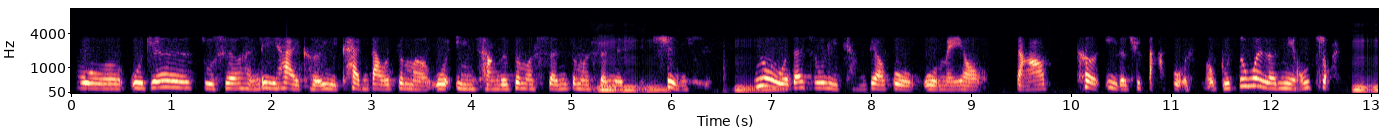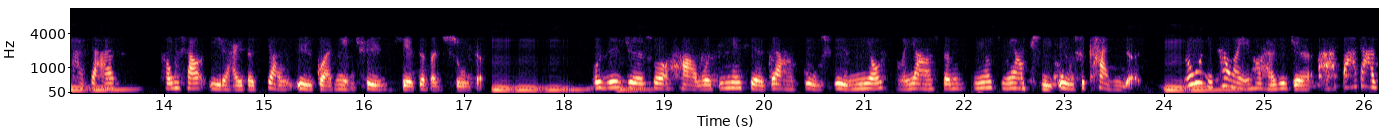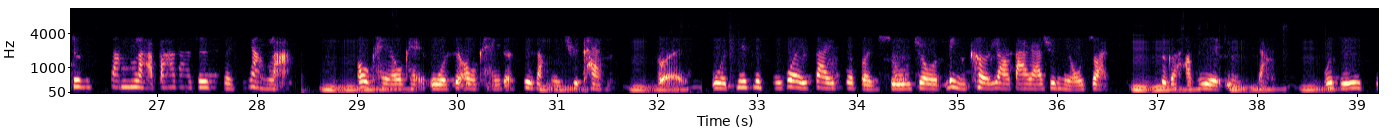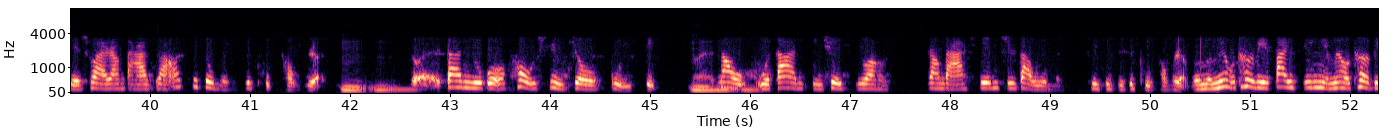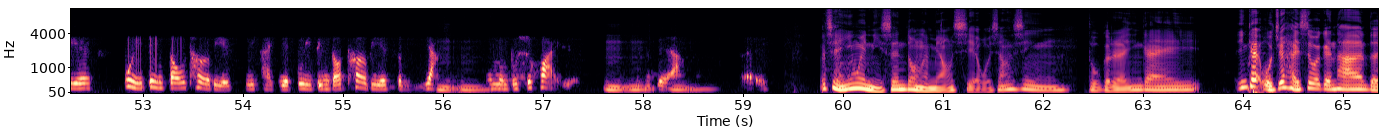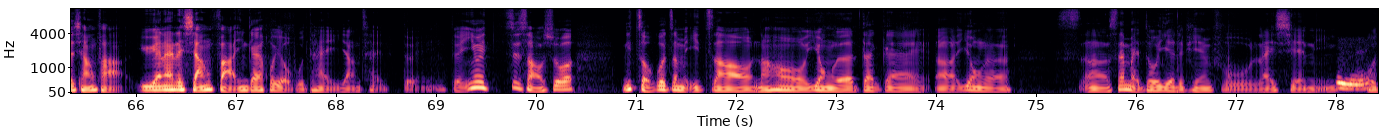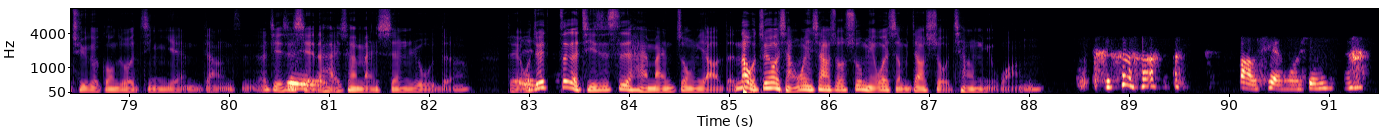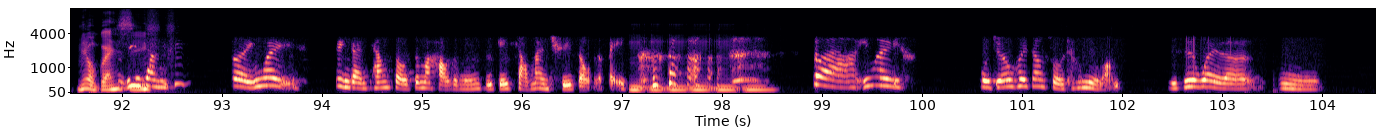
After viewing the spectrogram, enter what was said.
我我觉得主持人很厉害，可以看到这么我隐藏的这么深、这么深的讯息。因为我在书里强调过，我没有想要刻意的去打破什么，不是为了扭转大家从小以来的教育观念去写这本书的。嗯嗯嗯，我只是觉得说，好，我今天写了这样的故事，你有什么样的生，你有什么样体悟是看人。嗯，如果你看完以后还是觉得啊，八大就是脏啦，八大就是怎样啦，嗯嗯，OK OK，我是 OK 的，至少你去看，嗯，对我其实不会在这本书就立刻要大家去扭转，嗯这个行业印象，嗯，我只是写出来让大家知道，啊，其实我们是普通人，嗯嗯，对，但如果后续就不一定，对，那我当然的确希望让大家先知道，我们其实只是普通人，我们没有特别拜金，也没有特别。不一定都特别精彩，也不一定都特别怎么样。嗯嗯，我们不是坏人。嗯嗯，是这样。对。而且因为你生动的描写，我相信读个人应该应该，我觉得还是会跟他的想法与原来的想法应该会有不太一样才对。对，因为至少说你走过这么一遭，然后用了大概呃用了呃三百多页的篇幅来写你过去一个工作经验这样子，而且是写的还算蛮深入的。对，我觉得这个其实是还蛮重要的。那我最后想问一下，说书名为什么叫《手枪女王》？抱歉，我先 没有关系。对，因为性感枪手这么好的名字给小曼取走了呗。对啊，因为我觉得会叫《手枪女王》，只是为了嗯，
